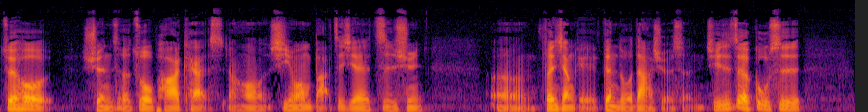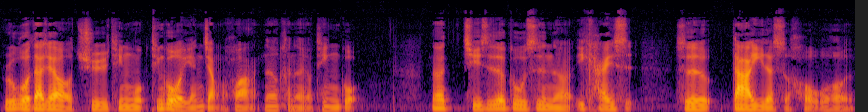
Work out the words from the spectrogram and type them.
最后选择做 podcast，然后希望把这些资讯。呃，分享给更多大学生。其实这个故事，如果大家有去听过听过我演讲的话，那可能有听过。那其实这个故事呢，一开始是大一的时候，我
